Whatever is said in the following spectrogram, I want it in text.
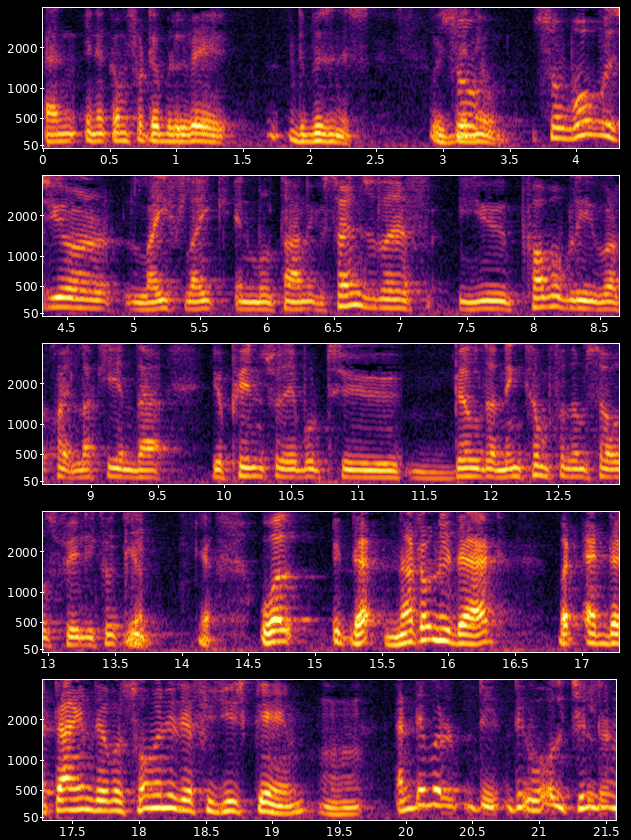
and in a comfortable way the business, which they So, knew. so what was your life like in Multan? It sounds if you probably were quite lucky in that your parents were able to build an income for themselves fairly quickly. Yeah, yeah. Well, it, that, not only that, but at the time there were so many refugees came, mm-hmm. And they were the, the whole children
